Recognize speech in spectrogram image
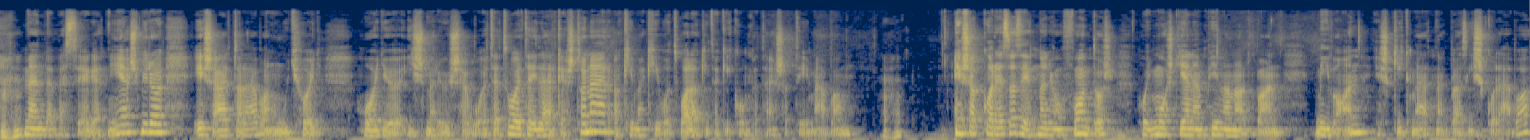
uh-huh. ment be beszélgetni ilyesmiről, és általában úgy, hogy, hogy ismerőse volt. Tehát volt egy lelkes tanár, aki meghívott valakit, aki kompetens a témában. Uh-huh. És akkor ez azért nagyon fontos, hogy most jelen pillanatban mi van, és kik mehetnek be az iskolába,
